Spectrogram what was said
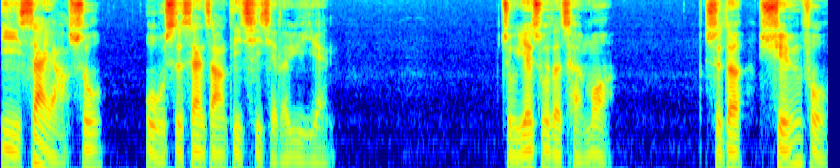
以赛亚书五十三章第七节的预言。主耶稣的沉默，使得巡抚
